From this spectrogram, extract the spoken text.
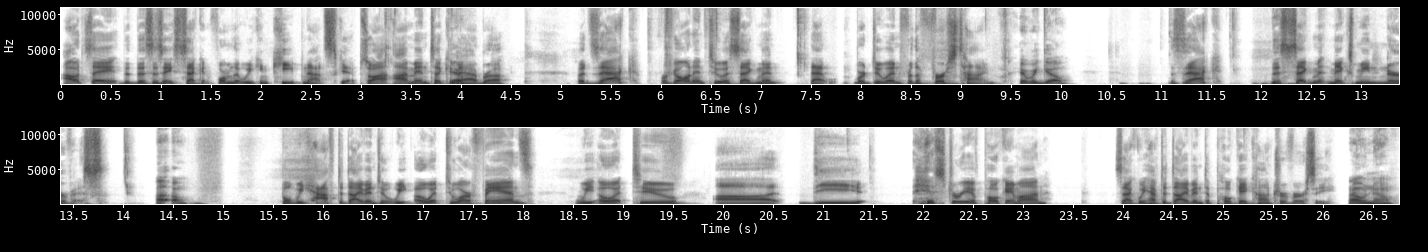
I would say that this is a second form that we can keep, not skip. So I, I'm into Kadabra. But Zach, we're going into a segment that we're doing for the first time. Here we go. Zach, this segment makes me nervous, Uh oh. But we have to dive into it. We owe it to our fans. We owe it to uh, the history of Pokemon. Zach, we have to dive into Poke controversy. Oh no.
